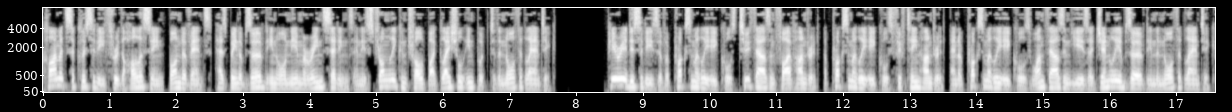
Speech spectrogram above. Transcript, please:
Climate cyclicity through the Holocene bond events has been observed in or near marine settings and is strongly controlled by glacial input to the North Atlantic. Periodicities of approximately equals 2500, approximately equals 1500, and approximately equals 1000 years are generally observed in the North Atlantic.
